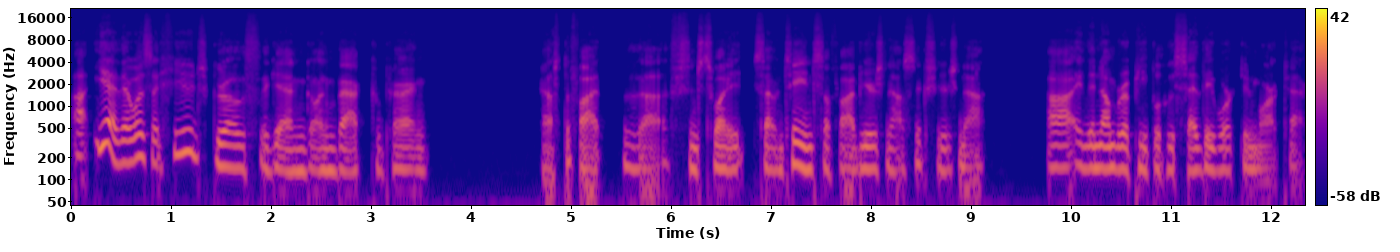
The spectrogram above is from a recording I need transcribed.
Uh, yeah, there was a huge growth again going back comparing past the five uh, since 2017, so five years now, six years now, uh, in the number of people who said they worked in Martech.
